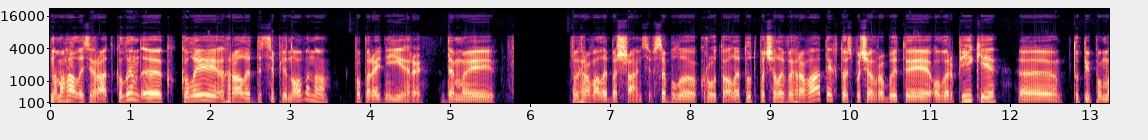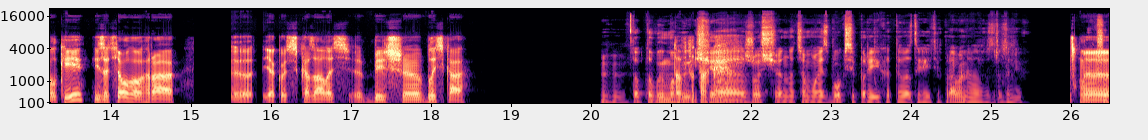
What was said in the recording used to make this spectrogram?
намагались грати. Коли, е, коли грали дисципліновано попередні ігри, де ми вигравали без шансів, все було круто. Але тут почали вигравати, хтось почав робити оверпіки, е, тупі помилки, і за цього гра е, якось казалась е, більш е, близька. Угу. Тобто ви могли Тобто так. ще жорстче на цьому айсбоксі переїхати Ластгейтів, правильно я зрозумів? Е, Якщо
